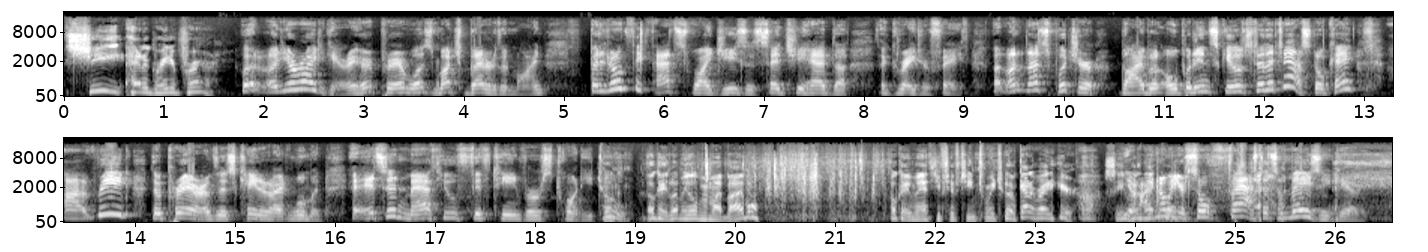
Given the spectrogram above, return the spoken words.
she had a greater prayer. Well, you're right, Gary. Her prayer was much better than mine. But I don't think that's why Jesus said she had the, the greater faith. But let's put your Bible opening skills to the test, okay? Uh, read the prayer of this Canaanite woman. It's in Matthew 15, verse 22. Okay, okay let me open my Bible. Okay, Matthew 15, 22. I've got it right here. Oh, See, yeah, I know you're so fast. It's amazing, Gary.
